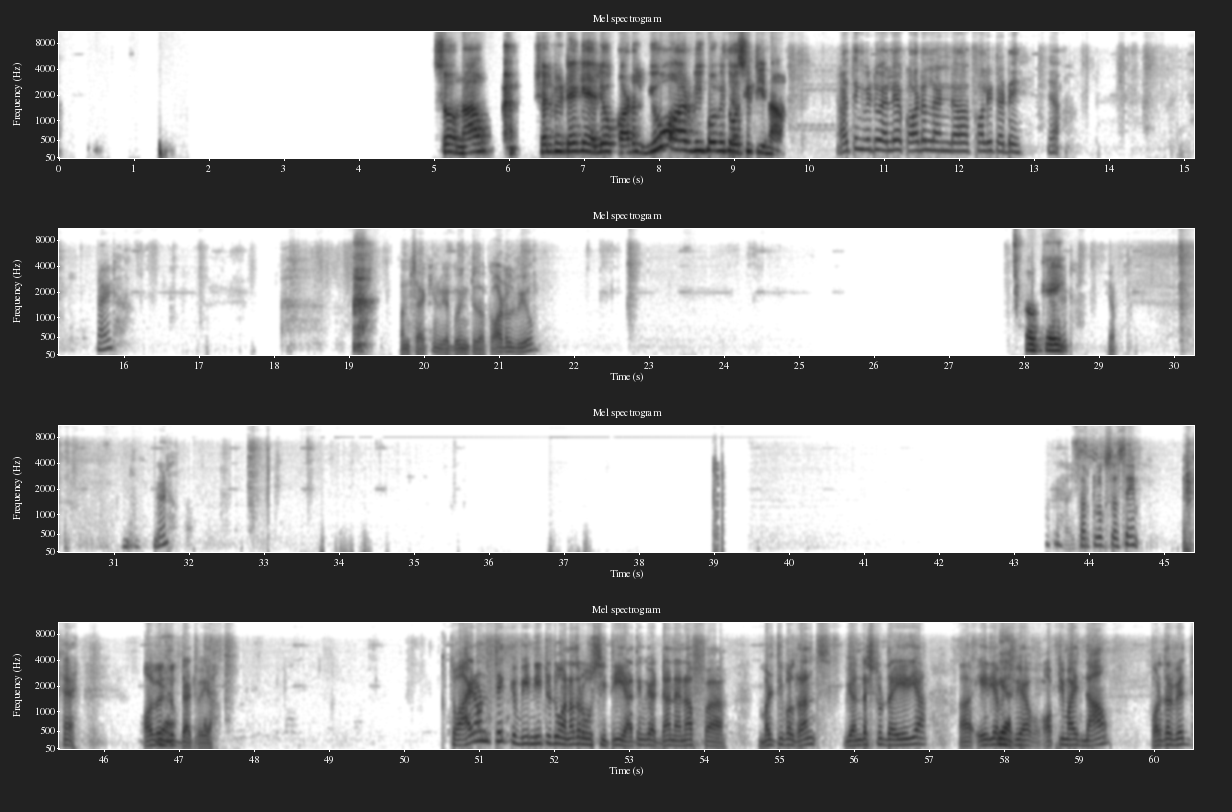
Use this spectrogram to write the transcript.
So now, shall we take a caudal view or we go with Yeah. OCT now? I think we do LA caudal and uh, call it a day. Yeah. Right? One second, we are going to the caudal view. Okay. Yep. Good. Circ looks the same. Always Yeah. look that way. Yeah. So I don't think we need to do another OCT. I think we have done enough uh, multiple runs. We understood the area, uh, area Yeah. which we have optimized now, further with.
